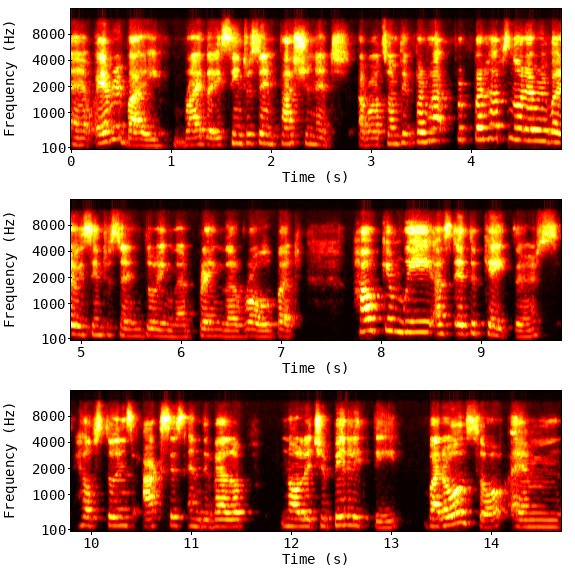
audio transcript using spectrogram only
Uh, everybody, right, that is interested and passionate about something. Perhaps, perhaps not everybody is interested in doing that, playing that role, but how can we as educators help students access and develop knowledgeability, but also um,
